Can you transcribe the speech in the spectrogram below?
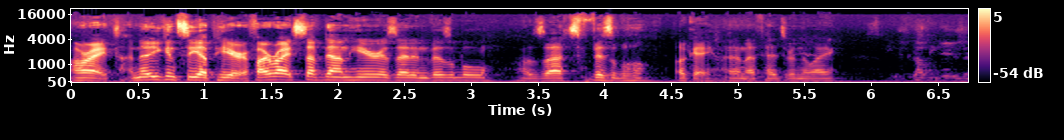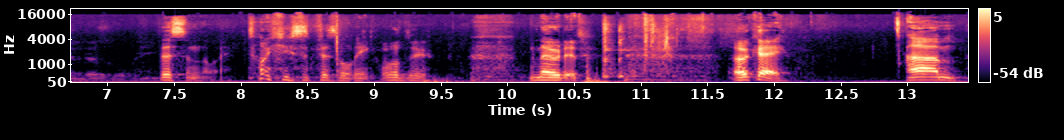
All right, I know you can see up here. If I write stuff down here, is that invisible? Is that visible? Okay, I don't know if heads are in the way. Don't use invisible ink. This in the way. Don't use invisible ink. We'll do. Noted. Okay. Um,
